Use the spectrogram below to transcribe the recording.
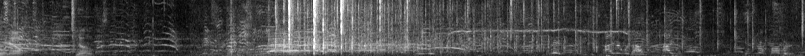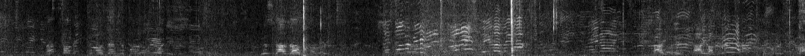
going out. No. Hey, I need you tighter without tighter. Get your cover. Not coming uh, them in front of 20. This got that one already. Tight, this, tight on her. No receiva.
